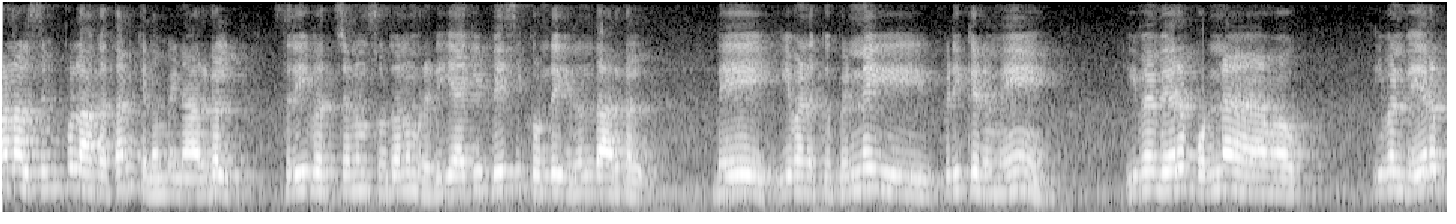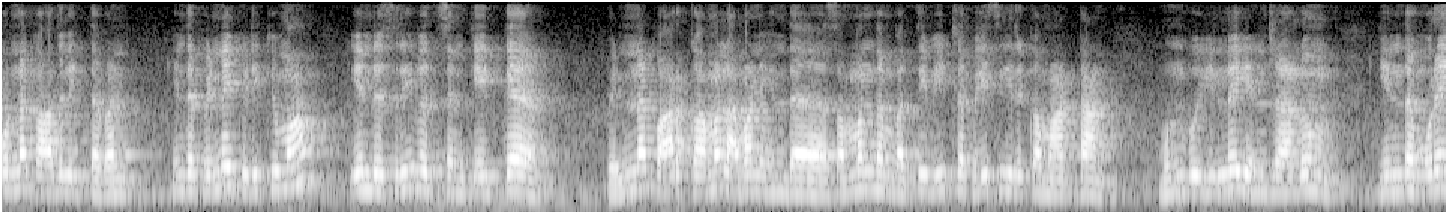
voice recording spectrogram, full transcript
ஆனால் சிம்பிளாகத்தான் கிளம்பினார்கள். ஸ்ரீவத்சனும் சுதனும் ரெடியாகி பேசிக்கொண்டு இருந்தார்கள். டேய் இவனுக்கு பெண்ணை பிடிக்கணுமே. இவன் வேற பொண்ணை இவன் வேற பொண்ணை காதலித்தவன். இந்த பெண்ணை பிடிக்குமா? என்று ஸ்ரீவத்சன் கேட்க பெண்ணை பார்க்காமல் அவன் இந்த சம்பந்தம் பற்றி வீட்டில் பேசியிருக்க மாட்டான். முன்பு இல்லை என்றாலும் இந்த முறை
